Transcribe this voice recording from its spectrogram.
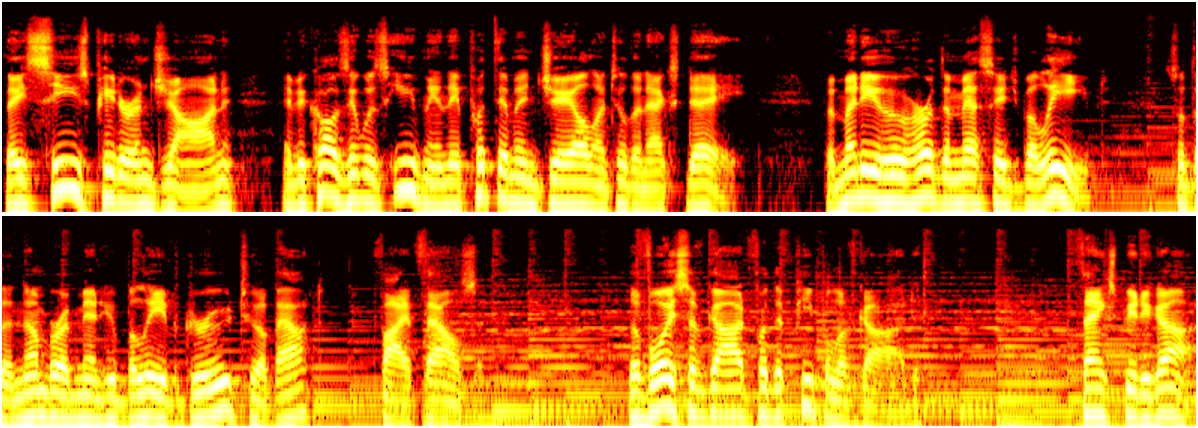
They seized Peter and John, and because it was evening, they put them in jail until the next day. But many who heard the message believed, so the number of men who believed grew to about 5,000. The voice of God for the people of God. Thanks be to God.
